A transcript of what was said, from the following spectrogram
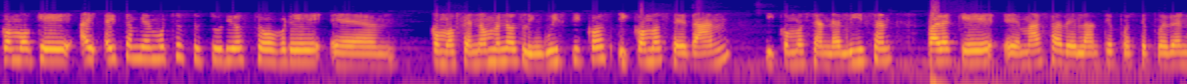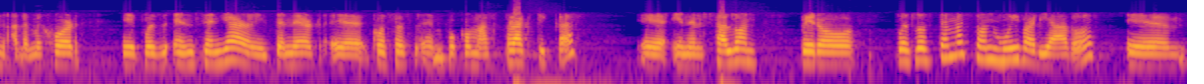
como que hay, hay también muchos estudios sobre como fenómenos lingüísticos y cómo se dan y cómo se analizan para que eh, más adelante pues se pueden a lo mejor eh, pues enseñar y tener eh, cosas un poco más prácticas eh, en el salón pero pues los temas son muy variados eh,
